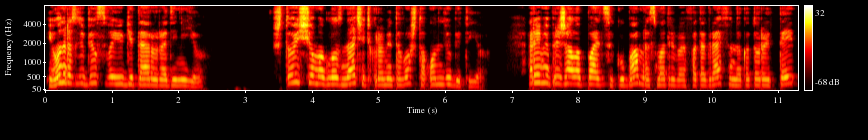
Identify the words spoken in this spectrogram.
И он разлюбил свою гитару ради нее. Что еще могло значить, кроме того, что он любит ее? Реми прижала пальцы к губам, рассматривая фотографию, на которой Тейт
